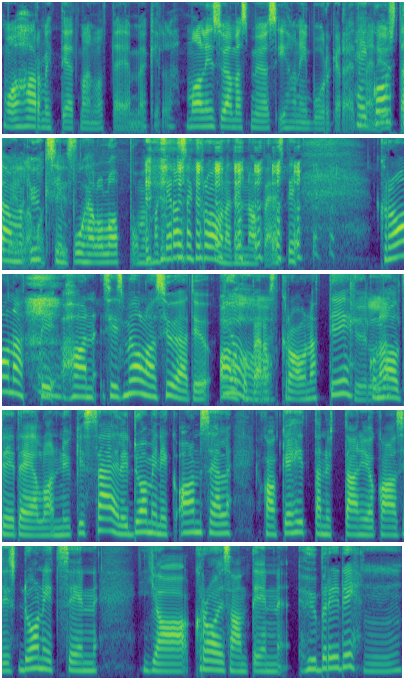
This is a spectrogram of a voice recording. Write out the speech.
Mua harmitti, että mä en ollut teidän mökillä. Mä olin syömässä myös ihania burgereita Hei, kohta on yksin siis, puhelu loppuun, mutta mä kerron sen kroonatin nopeasti. Kroonattihan, siis me ollaan syöty alkuperäistä kroonattia, Kyllä. kun me oltiin teidän luon nykissä. Eli Dominic Ansel, joka on kehittänyt tämän, joka on siis Donitsin ja Croissantin hybridi, Mm.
